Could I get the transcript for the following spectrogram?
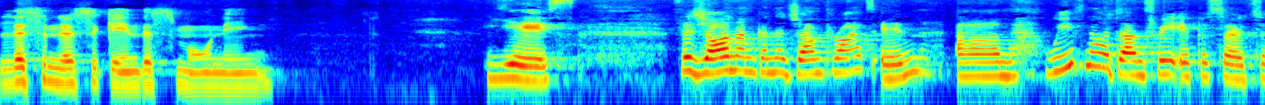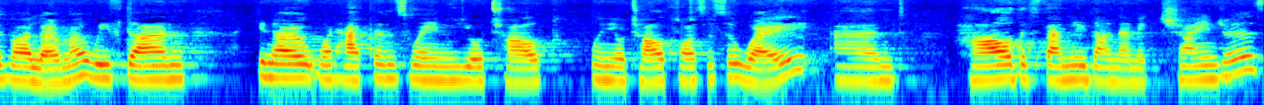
listeners again this morning. Yes. So, Jeanne, I'm going to jump right in. Um, we've now done three episodes of Vilomah. We've done, you know, what happens when your child when your child passes away and how the family dynamic changes,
